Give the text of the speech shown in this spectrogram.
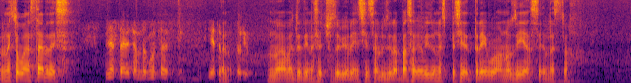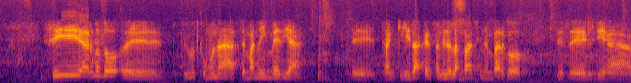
Ernesto, buenas tardes. Buenas tardes, Armando, ¿cómo estás? Y a tu Bueno, nuevamente tienes hechos de violencia en San Luis de la Paz. Había habido una especie de tregua unos días, Ernesto. Sí, Armando, eh, tuvimos como una semana y media de tranquilidad acá en San Luis de la Paz, sin embargo, desde el día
